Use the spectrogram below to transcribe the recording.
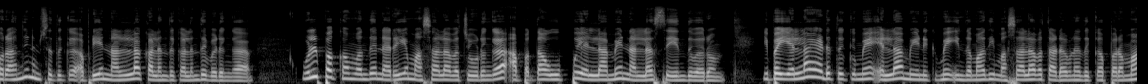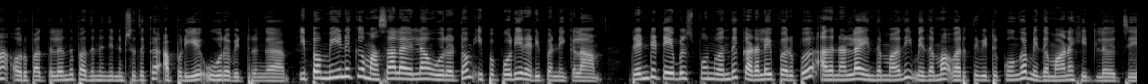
ஒரு அஞ்சு நிமிஷத்துக்கு அப்படியே நல்லா கலந்து கலந்து விடுங்க. உள்பக்கம் வந்து நிறைய மசாலா வச்சு விடுங்க. அப்போ தான் உப்பு எல்லாமே நல்லா சேர்ந்து வரும். இப்போ எல்லா இடத்துக்குமே எல்லா மீனுக்குமே இந்த மாதிரி மசாலாவை தடவுனதுக்கப்புறமா ஒரு பத்துலேருந்து பதினஞ்சு நிமிஷத்துக்கு அப்படியே ஊற விட்டுருங்க. இப்போ மீனுக்கு மசாலா எல்லாம் ஊறட்டும். இப்போ பொடி ரெடி பண்ணிக்கலாம். ரெண்டு டேபிள் ஸ்பூன் வந்து கடலைப்பருப்பு அதை நல்லா இந்த மாதிரி மிதமாக வறுத்து விட்டுக்கோங்க மிதமான ஹீட்டில் வச்சு.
